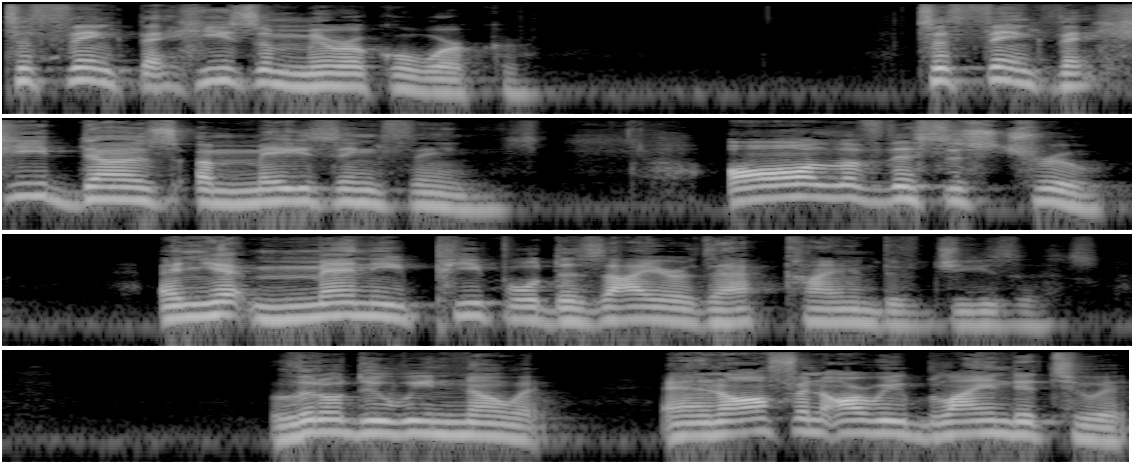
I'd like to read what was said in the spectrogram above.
to think that he's a miracle worker, to think that he does amazing things. All of this is true, and yet many people desire that kind of Jesus. Little do we know it, and often are we blinded to it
